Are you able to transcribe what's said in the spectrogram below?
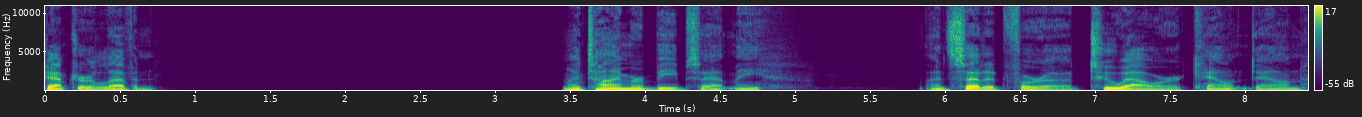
Chapter 11 My timer beeps at me. I'd set it for a two hour countdown.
